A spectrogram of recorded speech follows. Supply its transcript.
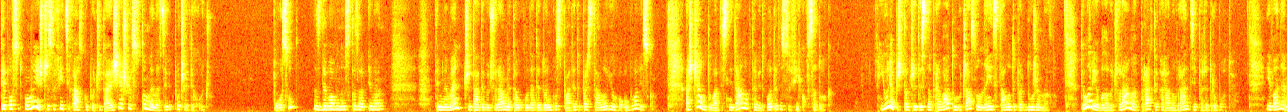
ти посуд помиєш чи Софійці казку почитаєш? Я щось втомилася, відпочити хочу. Посуд? здивовано сказав Іван. Тим не менш, читати вечорами та укладати доньку спати тепер стало його обов'язком. А ще готувати сніданок та відводити Софійку в садок. Юля пішла вчитись на права, тому часу у неї стало тепер дуже мало. Теорія була вечорами, практика рано вранці перед роботою. Іване,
